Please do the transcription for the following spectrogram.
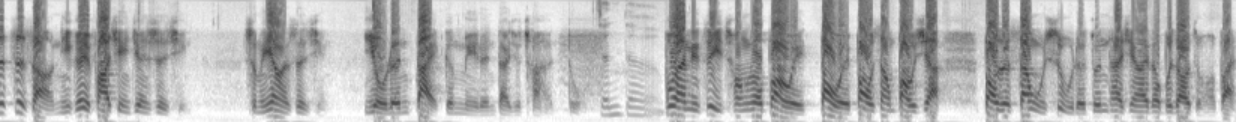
是至少你可以发现一件事情，什么样的事情？有人带跟没人带就差很多。真的。不然你自己从头到尾到尾抱上抱下，抱着三五四五的蹲态，现在都不知道怎么办。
